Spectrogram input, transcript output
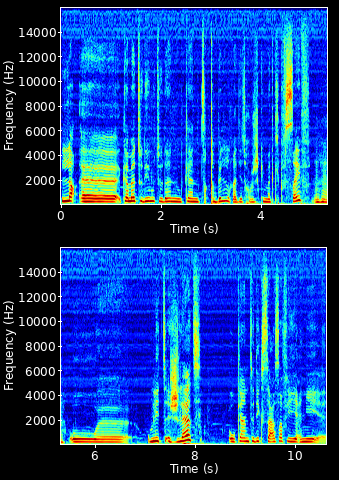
لا آه كما تدين تدان كانت قبل غادي تخرج كما قلت لك في الصيف. و آه، وملي تأجلات وكانت هذيك الساعة صافي يعني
